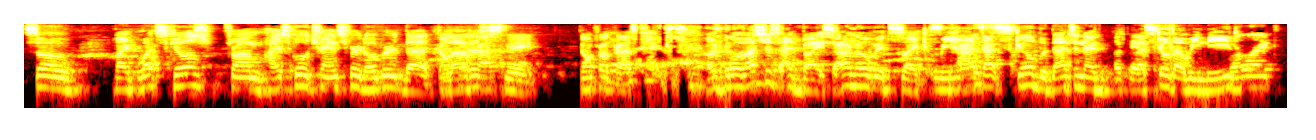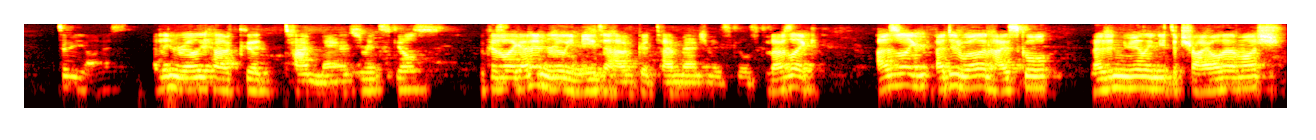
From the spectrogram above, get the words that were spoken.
So like what skills from high school transferred over that Don't allowed us? procrastinate. Don't procrastinate. Well, that's just advice. I don't know if it's like we had that skill, but that's an ad- Okay. a skill that we need. Well, like to be honest, I didn't really have good time management skills because like I didn't really need to have good time management skills because I was like I was like, I did well in high school. And I didn't really need to try all that much.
